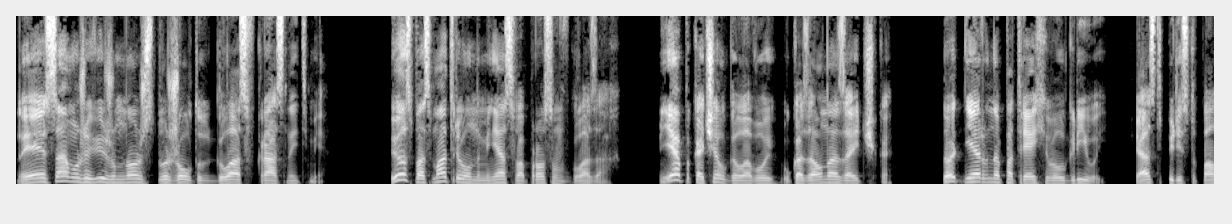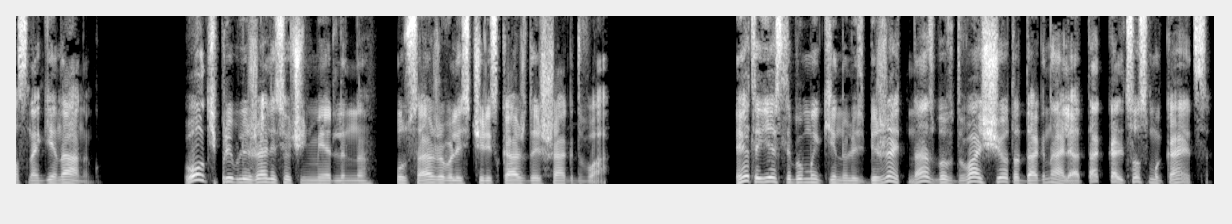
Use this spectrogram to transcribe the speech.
но я и сам уже вижу множество желтых глаз в красной тьме. Пес посматривал на меня с вопросом в глазах. Я покачал головой, указал на зайчика. Тот нервно потряхивал гривой, часто переступал с ноги на ногу. Волки приближались очень медленно, усаживались через каждый шаг два. Это если бы мы кинулись бежать, нас бы в два счета догнали, а так кольцо смыкается.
